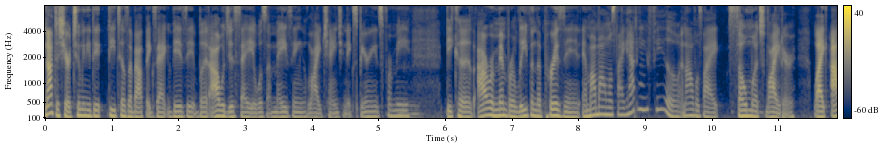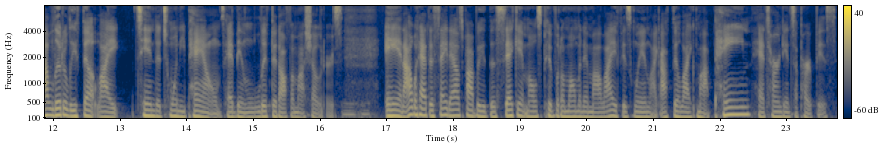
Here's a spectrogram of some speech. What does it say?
not to share too many de- details about the exact visit, but I would just say it was amazing, life changing experience for me. Mm-hmm. Because I remember leaving the prison and my mom was like, How do you feel? And I was like, So much lighter. Like, I literally felt like 10 to 20 pounds had been lifted off of my shoulders. Mm-hmm. And I would have to say that was probably the second most pivotal moment in my life is when like I feel like my pain had turned into purpose.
